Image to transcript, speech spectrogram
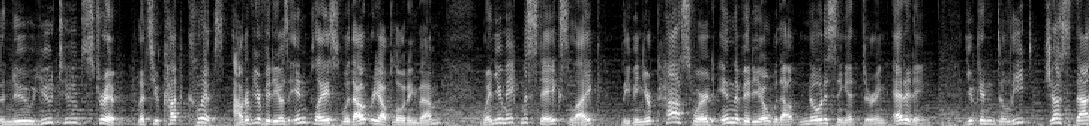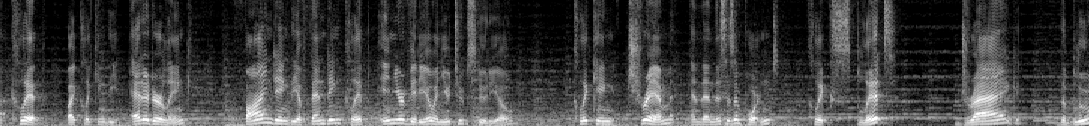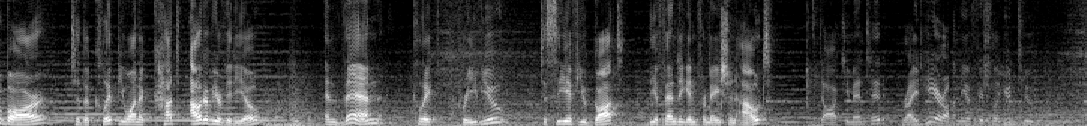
The new YouTube Strip lets you cut clips out of your videos in place without re-uploading them when you make mistakes like leaving your password in the video without noticing it during editing. You can delete just that clip by clicking the editor link, finding the offending clip in your video in YouTube Studio, clicking trim, and then this is important, click split, drag the blue bar to the clip you want to cut out of your video, and then click preview to see if you got the offending information out. Documented right here on the official YouTube.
